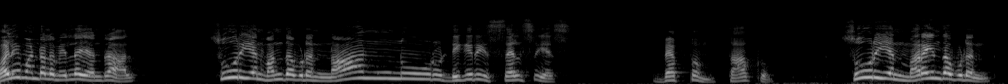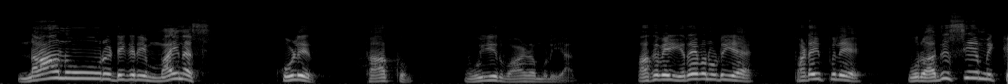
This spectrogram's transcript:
வளிமண்டலம் இல்லை என்றால் சூரியன் வந்தவுடன் நானூறு டிகிரி செல்சியஸ் வெப்பம் தாக்கும். சூரியன் மறைந்தவுடன் நானூறு டிகிரி மைனஸ் குளிர் தாக்கும். உயிர் வாழ முடியாது. ஆகவே இறைவனுடைய படைப்பிலே ஒரு அதிசயமிக்க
